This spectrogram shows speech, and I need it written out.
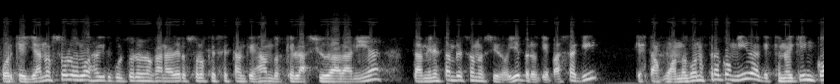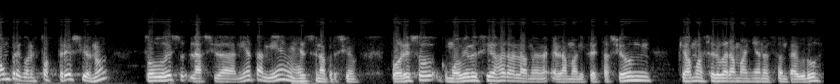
Porque ya no solo los agricultores y los ganaderos son los que se están quejando, es que la ciudadanía también está empezando a decir, oye, pero ¿qué pasa aquí? Que están jugando con nuestra comida, que es que no hay quien compre con estos precios, ¿no? Todo eso, la ciudadanía también ejerce una presión. Por eso, como bien decías ahora en la manifestación que vamos a celebrar mañana en Santa Cruz,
